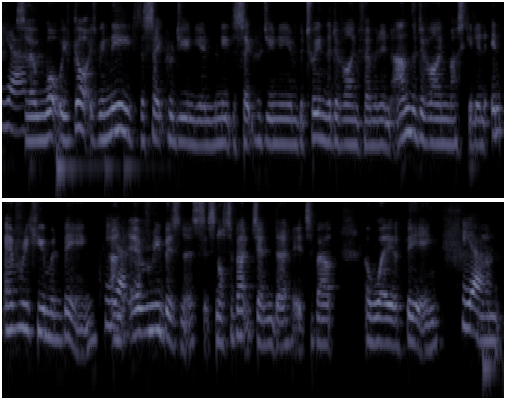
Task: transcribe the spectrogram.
Yeah. So what we've got is we need the sacred union. We need the sacred union between the divine feminine and the divine masculine in every human being yeah. and every business. It's not about gender. It's about a way of being yeah. um,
